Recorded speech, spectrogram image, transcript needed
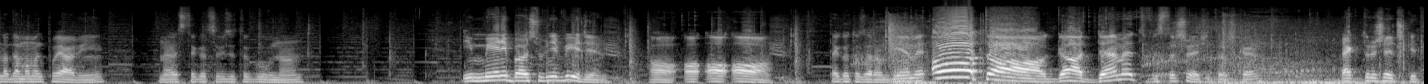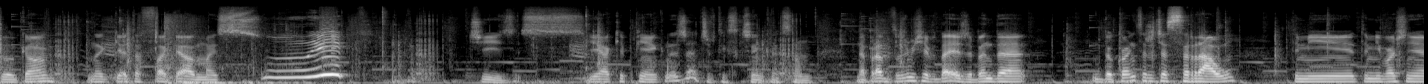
lada moment pojawi. No ale z tego co widzę to gówno. I mini bossów nie widzę. O, o, o, o. Tego to zarąbiemy. O to! God damn it! Wystraszyłem się troszkę. Tak troszeczkę tylko. No get the fuck out my sweet. Jesus. Jakie piękne rzeczy w tych skrzynkach są. Naprawdę, coś mi się wydaje, że będę do końca życia srał tymi, tymi właśnie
